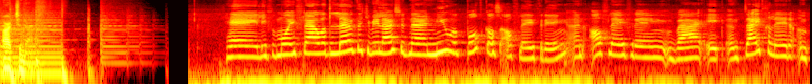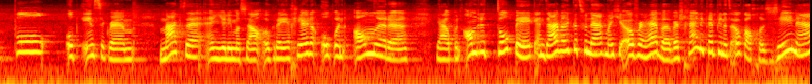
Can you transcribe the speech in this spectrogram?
Archana. Lieve mooie vrouw, wat leuk dat je weer luistert naar een nieuwe podcastaflevering. Een aflevering waar ik een tijd geleden een poll op Instagram maakte en jullie massaal ook reageerden op een andere, ja, op een andere topic. En daar wil ik het vandaag met je over hebben. Waarschijnlijk heb je het ook al gezien hè?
